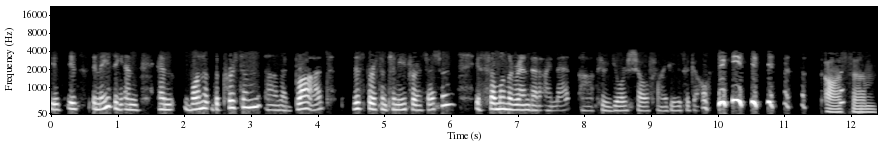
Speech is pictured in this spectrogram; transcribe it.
It's it's amazing and and one of the person uh, that brought this person to me for a session is someone, Loren, that I met uh, through your show five years ago. awesome.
